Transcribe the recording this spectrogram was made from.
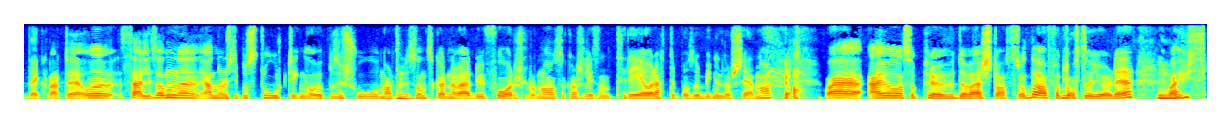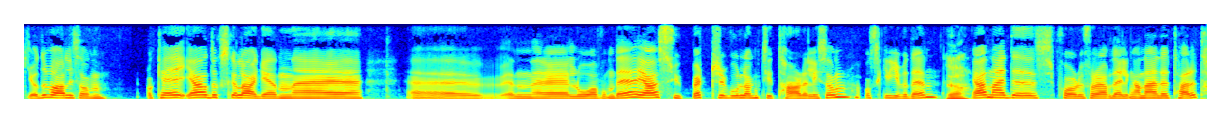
det er klart det. Og særlig sånn ja, når du sitter på Stortinget og i opposisjon, og alt mulig sånt, så kan det være du foreslår noe, og så kanskje liksom tre år etterpå så begynner det å skje noe. Og jeg har jo også prøvd å være statsråd, da, fått lov til å gjøre det. Og jeg husker jo det var sånn OK, ja, dere skal lage en eh, en eh, lov om det. Ja, supert. Hvor lang tid tar det, liksom, å skrive den? Ja. Ja, nei, det får du fra avdelinga. Nei, det tar et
